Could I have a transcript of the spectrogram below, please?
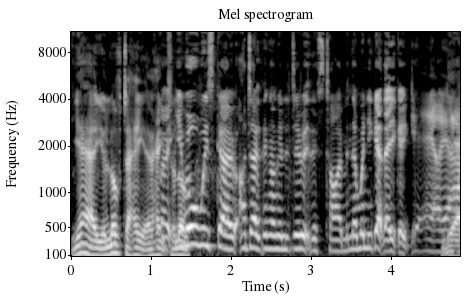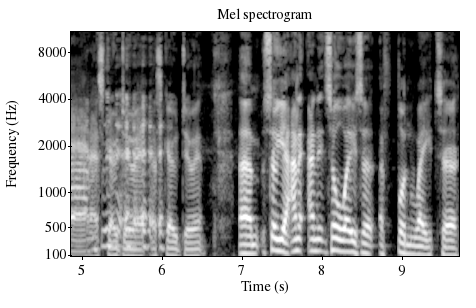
Yeah, you love to hate and hate Like, to you love. always go, I don't think I'm going to do it this time, and then when you get there, you go, Yeah, I am. Yeah, let's go do it. Let's go do it. Um, so yeah, and and it's always a, a fun way to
